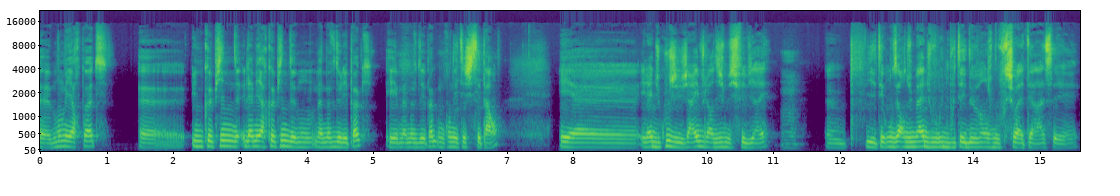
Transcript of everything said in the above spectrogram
euh, mon meilleur pote, une copine, la meilleure copine de mon, ma meuf de l'époque, et ma meuf de l'époque. Donc on était chez ses parents. Et, euh, et là, du coup, j'arrive, je leur dis, je me suis fait virer. Mm. Euh, pff, il était 11h du mat, j'ouvre une bouteille de vin, je me fous sur la terrasse et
